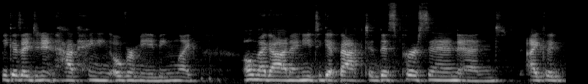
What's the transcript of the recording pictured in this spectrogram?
because I didn't have hanging over me being like, oh my God, I need to get back to this person. And I could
